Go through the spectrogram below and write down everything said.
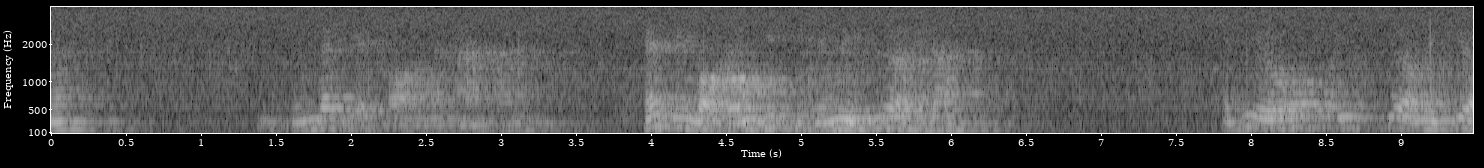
นะมันละเอียดอ่อนขนาดนั้นเห็นที่บอกหลงทิฏฐิยังไม่เชื่อเลยนะ ไอ้ที่โอ้ไม่เชื่อไม่เชื่อ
